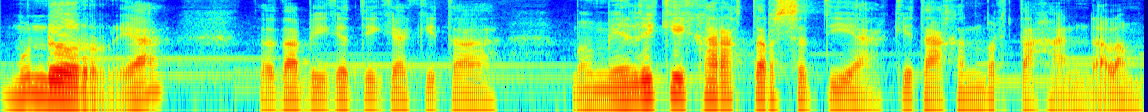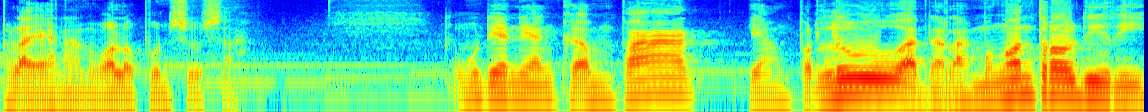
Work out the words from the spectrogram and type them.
mundur ya. Tetapi ketika kita memiliki karakter setia, kita akan bertahan dalam pelayanan walaupun susah. Kemudian yang keempat, yang perlu adalah mengontrol diri.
